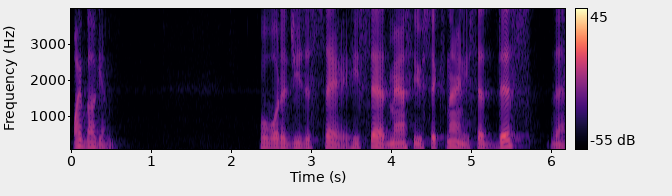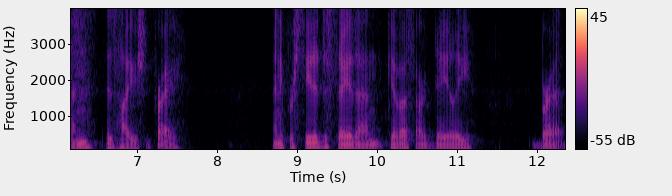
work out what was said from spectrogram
Why bug him? Well, what did Jesus say? He said, Matthew 6 9, he said, This then is how you should pray. And he proceeded to say, then, give us our daily bread.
